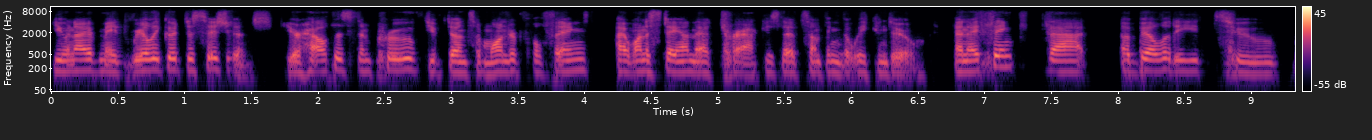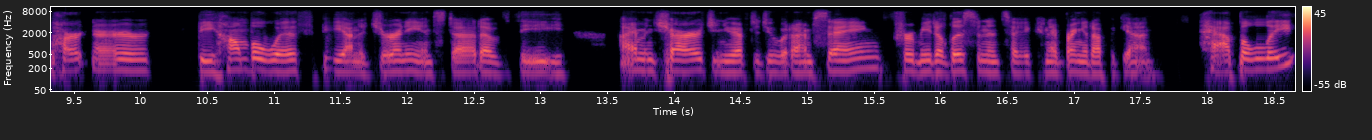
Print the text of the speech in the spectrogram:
You and I have made really good decisions. Your health has improved. You've done some wonderful things. I want to stay on that track. Is that something that we can do? And I think that ability to partner, be humble with, be on a journey instead of the I'm in charge and you have to do what I'm saying, for me to listen and say, can I bring it up again? Happily.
